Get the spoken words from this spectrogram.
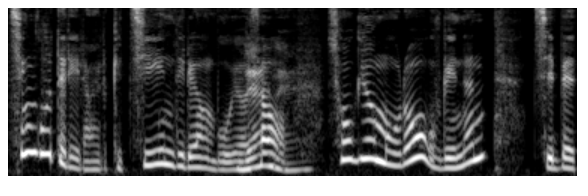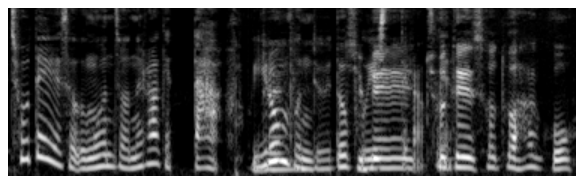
친구들이랑 이렇게 지인들이랑 모여서 네네. 소규모로 우리는 집에 초대해서 응원전을 하겠다 뭐 이런 네. 분들도 보이시더라고요. 초대해서도 하고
